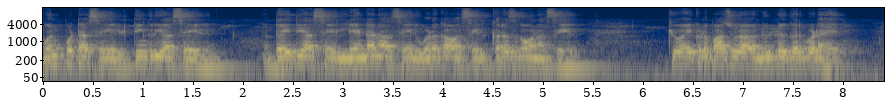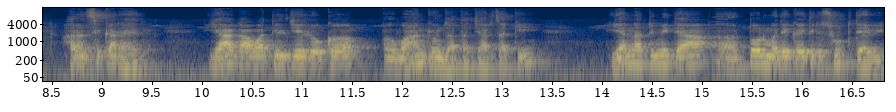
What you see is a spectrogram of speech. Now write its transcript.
वनपट असेल टिंगरी असेल दैदी असेल लेंडाणा असेल वडगाव असेल करजगावन असेल किंवा इकडं बाजूला लुल्ल गडबड आहेत हरण शिकार आहेत ह्या गावातील जे लोक वाहन घेऊन जातात चारचाकी यांना तुम्ही त्या टोलमध्ये काहीतरी सूट द्यावी.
